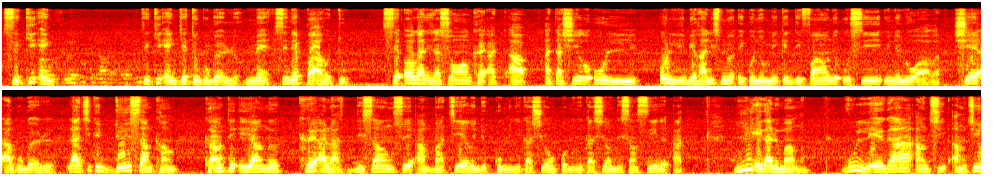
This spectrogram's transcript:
ce qui, ce qui inquiète Google, mais ce n'est pas tout. Ces organisations attachées au au libéralisme économique défendent aussi une loi chère à Google. L'article 240 ayant créé à la décence en matière de communication, communication de censure à Lit également, vous les gars anti, anti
